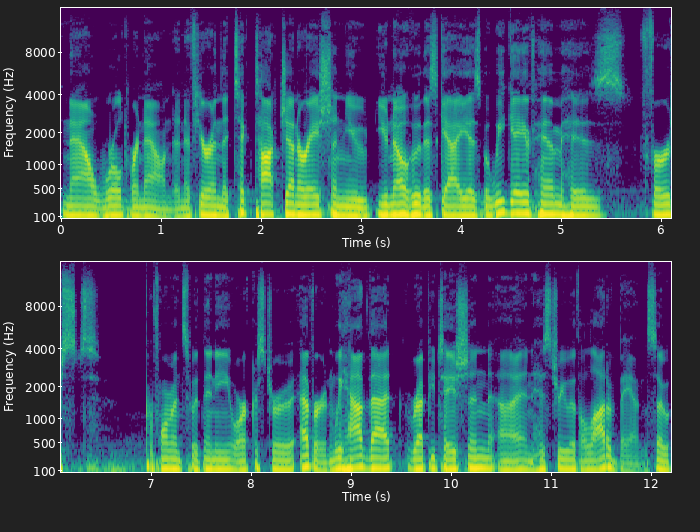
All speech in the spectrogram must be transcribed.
now world renowned. And if you're in the TikTok generation, you you know who this guy is. But we gave him his first performance with any orchestra ever. And we have that reputation uh, and history with a lot of bands. So,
